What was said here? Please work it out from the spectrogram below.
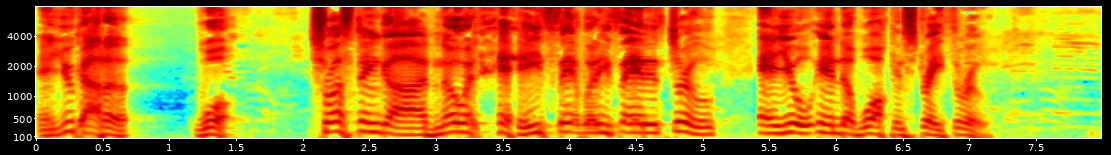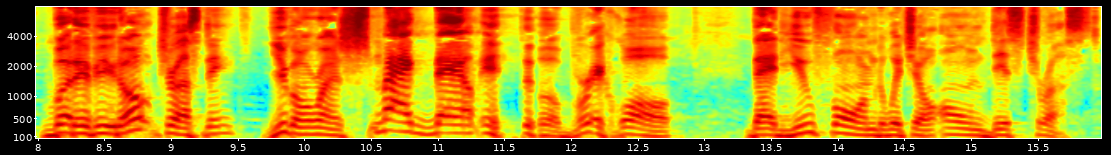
And you gotta walk. Trust in God, knowing he said what he said is true, and you'll end up walking straight through. But if you don't trust him, you're going to run smack down into a brick wall that you formed with your own distrust.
